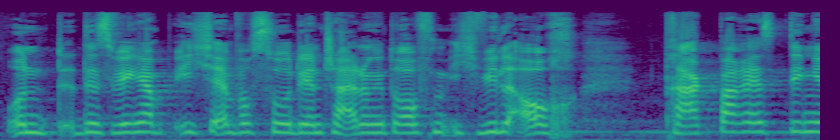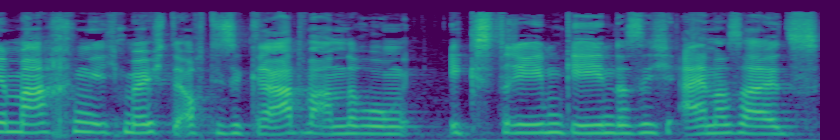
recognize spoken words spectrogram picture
Und deswegen habe ich einfach so die Entscheidung getroffen, ich will auch tragbare Dinge machen. Ich möchte auch diese Gratwanderung extrem gehen, dass ich einerseits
